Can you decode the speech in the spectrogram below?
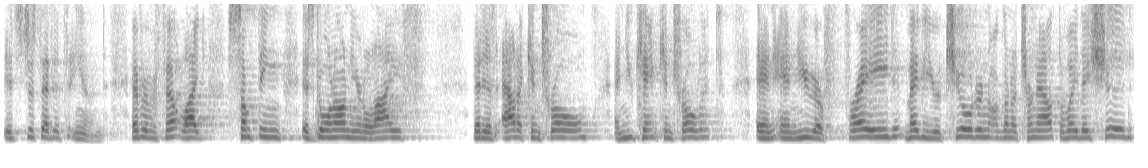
it's just at its end? Have you ever felt like something is going on in your life that is out of control and you can't control it? And, and you're afraid maybe your children aren't going to turn out the way they should.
